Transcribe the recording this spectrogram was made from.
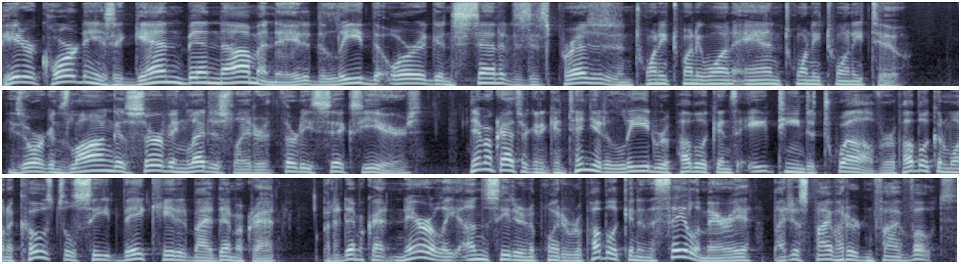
Peter Courtney has again been nominated to lead the Oregon Senate as its president in 2021 and 2022. He's Oregon's longest serving legislator at 36 years. Democrats are going to continue to lead Republicans 18 to 12. A Republican won a coastal seat vacated by a Democrat, but a Democrat narrowly unseated an appointed Republican in the Salem area by just 505 votes.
